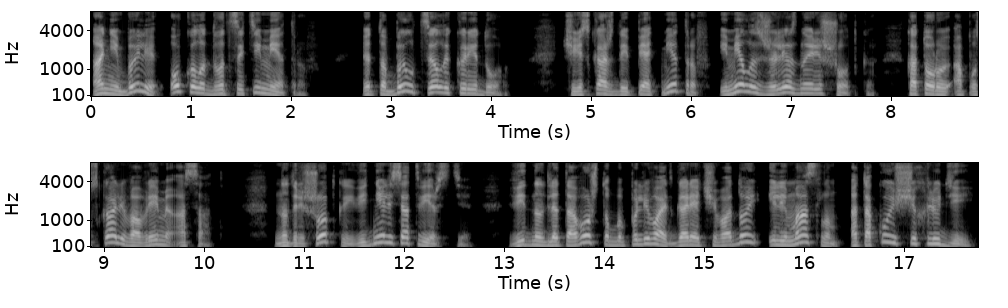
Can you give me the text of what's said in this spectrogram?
Они были около 20 метров. Это был целый коридор. Через каждые 5 метров имелась железная решетка, которую опускали во время осад. Над решеткой виднелись отверстия, видно для того, чтобы поливать горячей водой или маслом атакующих людей,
